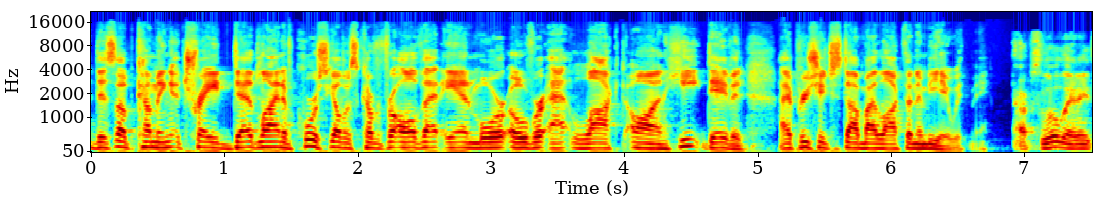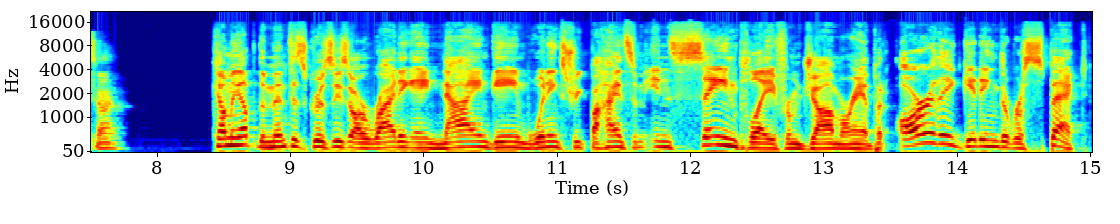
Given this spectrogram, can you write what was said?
this upcoming trade deadline? Of course, you have us covered for all of that and more over at Locked On Heat. David, I appreciate you stopping by Locked On NBA with me. Absolutely, anytime. Coming up, the Memphis Grizzlies are riding a nine game winning streak behind some insane play from Ja Morant, but are they getting the respect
